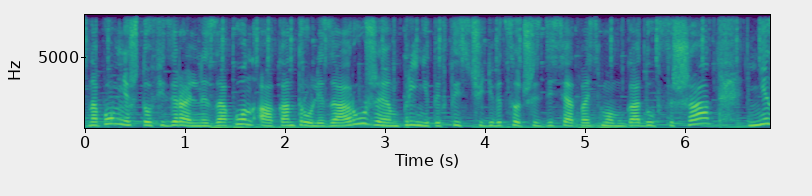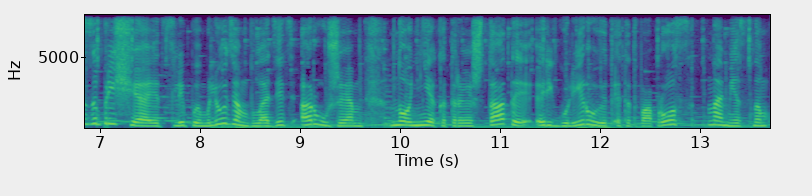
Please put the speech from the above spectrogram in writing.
Напомню, что федеральный закон о контроле за оружием, принятый в 1968 году в США, не запрещает слепым людям владеть оружием, но некоторые штаты регулируют этот вопрос на местном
